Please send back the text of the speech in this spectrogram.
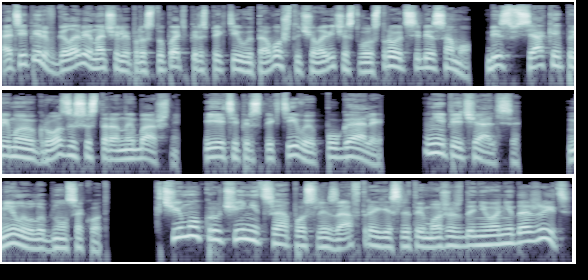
А теперь в голове начали проступать перспективы того, что человечество устроит себе само, без всякой прямой угрозы со стороны башни. И эти перспективы пугали. «Не печалься», — мило улыбнулся кот. «К чему кручиниться послезавтра, если ты можешь до него не дожить?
